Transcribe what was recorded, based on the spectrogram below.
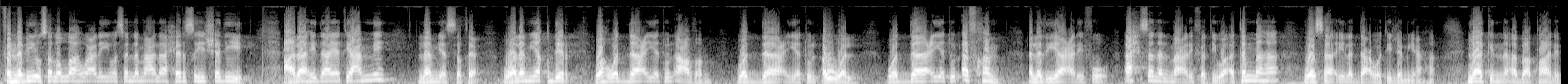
فالنبي صلى الله عليه وسلم على حرصه الشديد على هداية عمه لم يستطع ولم يقدر وهو الداعية الأعظم والداعية الأول والداعية الأفخم الذي يعرف أحسن المعرفة وأتمها وسائل الدعوة جميعها. لكن أبا طالب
